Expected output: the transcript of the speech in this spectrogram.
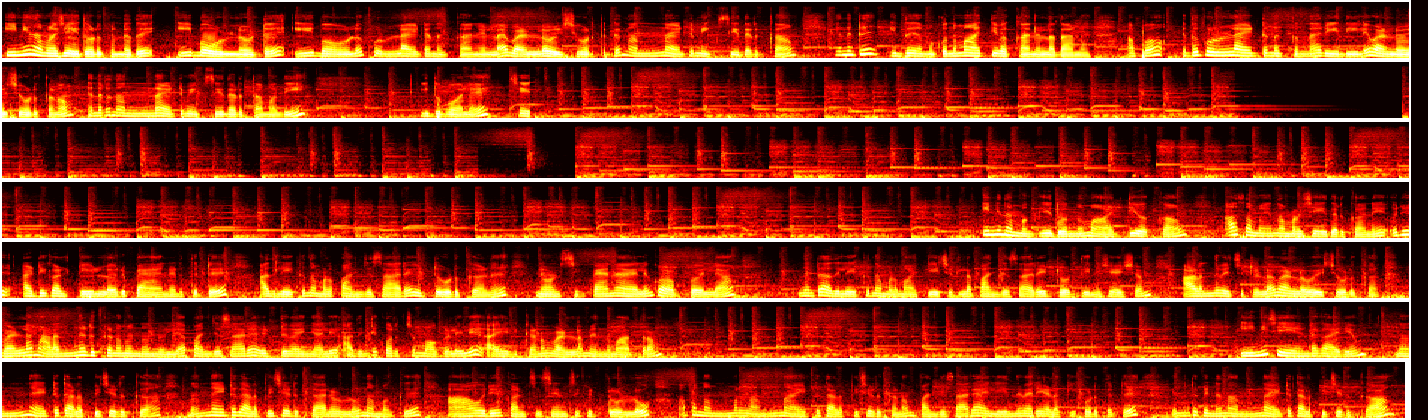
ഇനി നമ്മൾ ചെയ്ത് കൊടുക്കേണ്ടത് ഈ ബൗളിലോട്ട് ഈ ബൗൾ ഫുള്ളായിട്ട് നിൽക്കാനുള്ള വെള്ളം ഒഴിച്ച് കൊടുത്തിട്ട് നന്നായിട്ട് മിക്സ് ചെയ്തെടുക്കാം. എന്നിട്ട് ഇത് നമുക്കൊന്ന് മാറ്റി വെക്കാനുള്ളതാണ്. അപ്പോൾ ഇത് ഫുള്ളായിട്ട് നിൽക്കുന്ന രീതിയിൽ വെള്ളം ഒഴിച്ച് കൊടുക്കണം. എന്നിട്ട് നന്നായിട്ട് മിക്സ് ചെയ്തെടുത്താൽ മതി. ഇതുപോലെ ചെയ്ത് ഇനി നമുക്ക് ഇതൊന്ന് മാറ്റി വെക്കാം. ആ സമയം നമ്മൾ ചെയ്തെടുക്കാൻ ഒരു അടി കട്ടിയുള്ള ഒരു പാൻ എടുത്തിട്ട് അതിലേക്ക് നമ്മൾ പഞ്ചസാര ഇട്ട് കൊടുക്കുകയാണ്. നോൺ സ്റ്റിക്ക് പാൻ ആയാലും കുഴപ്പമില്ല. എന്നിട്ട് അതിലേക്ക് നമ്മൾ മാറ്റി വെച്ചിട്ടുള്ള പഞ്ചസാര ഇട്ട് കൊടുത്തതിന് ശേഷം അളന്ന് വെച്ചിട്ടുള്ള വെള്ളം ഒഴിച്ച് കൊടുക്കുക. വെള്ളം അളന്നെടുക്കണമെന്നൊന്നുമില്ല. പഞ്ചസാര ഇട്ട് കഴിഞ്ഞാൽ അതിന്റെ കുറച്ച് മുകളിൽ ആയിരിക്കണം വെള്ളം എന്ന് മാത്രം. ഇനി ചെയ്യേണ്ട കാര്യം നന്നായിട്ട് തിളപ്പിച്ചെടുക്കുക. നന്നായിട്ട് തിളപ്പിച്ചെടുത്താലുള്ളൂ നമുക്ക് ആ ഒരു കൺസിസ്റ്റൻസി കിട്ടുള്ളൂ. അപ്പോൾ നമ്മൾ നന്നായിട്ട് തിളപ്പിച്ചെടുക്കണം. പഞ്ചസാര അലിയുന്ന വരെ ഇളക്കി കൊടുത്തിട്ട് എന്നിട്ട് പിന്നെ നന്നായിട്ട് തിളപ്പിച്ചെടുക്കുക.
